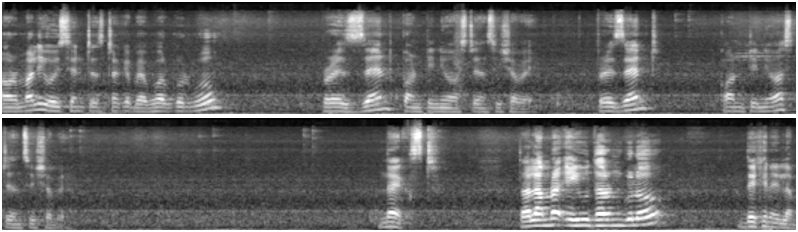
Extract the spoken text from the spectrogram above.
নর্মালি ওই সেন্টেন্সটাকে ব্যবহার করব প্রেজেন্ট কন্টিনিউয়াস টেন্স হিসাবে। প্রেজেন্ট কন্টিনিউয়াস টেন্স হিসাবে। নেক্সট তাহলে আমরা এই উদাহরণগুলো দেখে নিলাম।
